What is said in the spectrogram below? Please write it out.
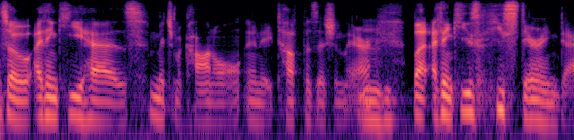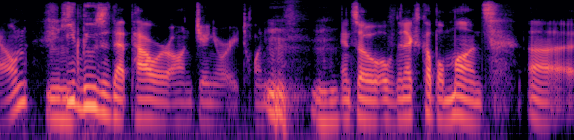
So I think he has Mitch McConnell in a tough position there. Mhm. But I think he's he's staring down. Mhm. He loses that power on January 20th. Mhm. And so over the next couple months, uh,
